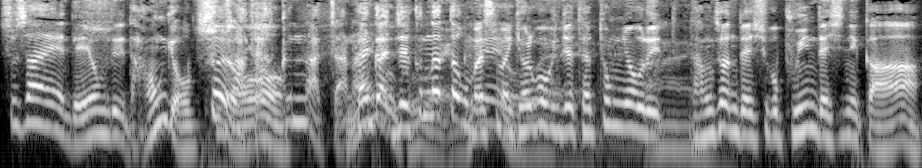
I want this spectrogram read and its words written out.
수사의 내용들이 나온 게 없어요. 수사 다 끝났잖아요. 그러니까 이제 그거 끝났다고 왜 말씀하면 결국 왜. 이제 대통령으로 당선되시고 부인되시니까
